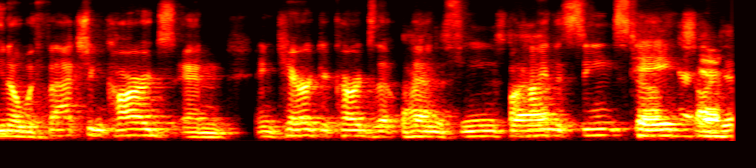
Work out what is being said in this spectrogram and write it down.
you know, with faction cards and and character cards that behind that, the scenes, behind stuff, the scenes takes, stuff, yeah.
